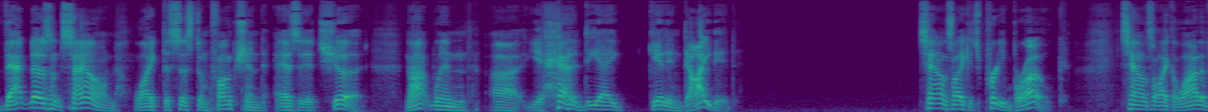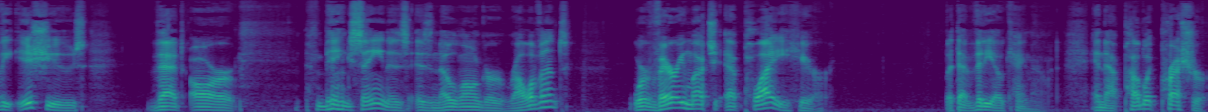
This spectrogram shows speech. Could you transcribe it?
that doesn't sound like the system functioned as it should. Not when uh, you had a DA get indicted. Sounds like it's pretty broke sounds like a lot of the issues that are being seen as, as no longer relevant were very much at play here. But that video came out, and that public pressure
